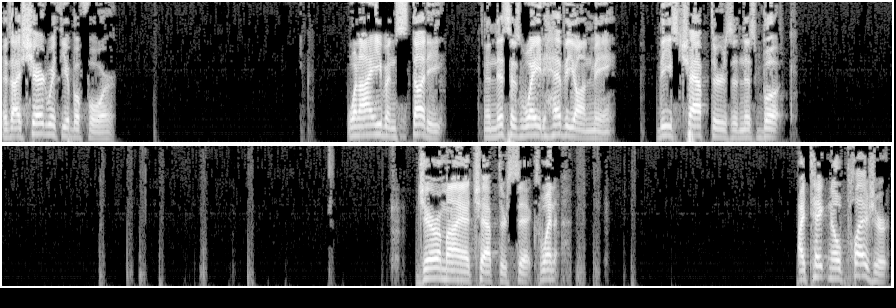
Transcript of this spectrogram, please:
As I shared with you before, when I even study, and this has weighed heavy on me, these chapters in this book. Jeremiah chapter 6. When I take no pleasure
